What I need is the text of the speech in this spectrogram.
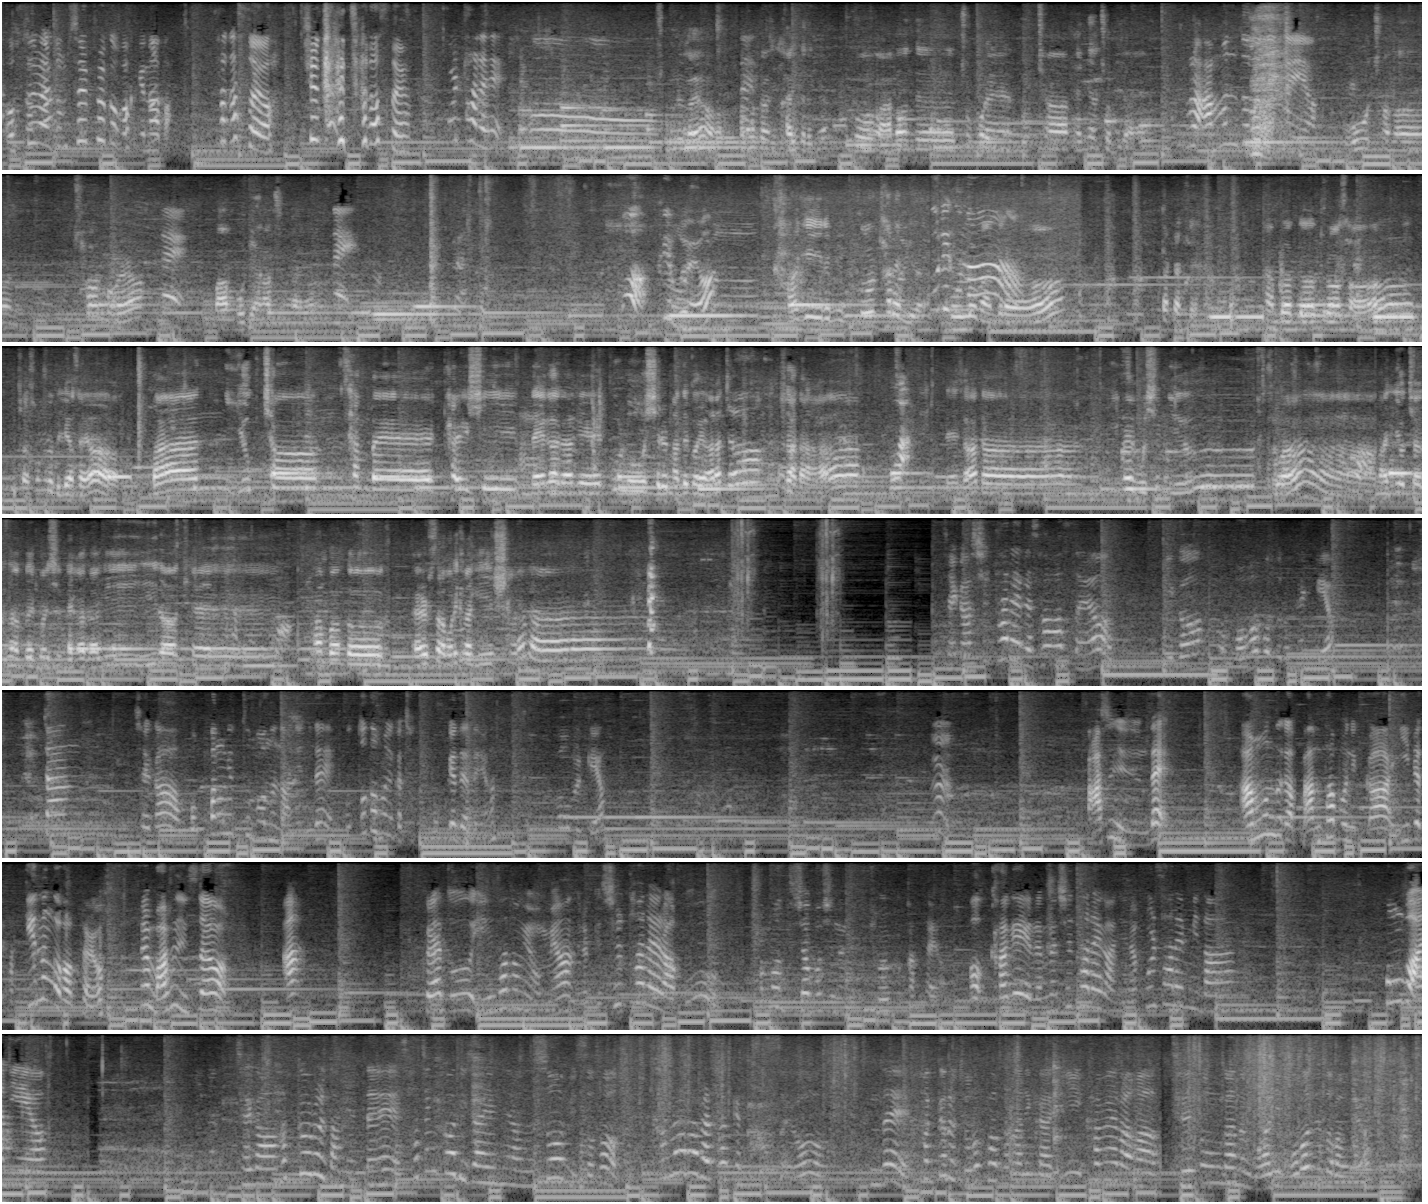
없으면 좀 슬플 것 같긴 하다. 찾았어요. 실타래 찾았어요. 꿀타래. 오. 종류가요. 한 가지 가이드는요. 또 아몬드, 초콜릿, 녹차, 백년초입니다. 그럼 아몬드 어때요? 5,000원 처음 먹어요. 네. 맛보기 하나 줄까요? 네. 우와, 그게 뭐예요? 가게 이름이 꿀타래입니다. 꿀이구나. 꿀로 만들어요. 딱딱해. 한번 더 들어서 자 손으로 늘려서요. 16,380 내가닥의 꿀로 실을 만들 거예요. 알았죠? 가다. 우와. 내가닥 256. 와. 16,380 내가닥이 이렇게 한 번 더 엘사 머리카락이 샤라라. 제가 실타래를 사왔어요. 이거 한번 먹어보도록 할게요. 짠! 제가 먹방 유튜버는 아닌데 어쩌다 보니까 자꾸 먹게 되네요. 먹어볼게요. 음! 맛은 있는데 아몬드가 많다 보니까 입에 다 끼는 것 같아요. 그냥 맛은 있어요. 아! 그래도 인사동에 오면 이렇게 실타래라고 한번 드셔보시는 것도 좋을 것 같아요. 어, 가게 이름은 실타래가 아니라 꿀타래입니다. 홍보 아니에요. 제가 학교를 다닐 때 사진과 디자인이라는 수업이 있어서 카메라를 사게 됐었어요. 근데 학교를 졸업하고 나니까 이 카메라가 제 손과는 많이 멀어지더라고요.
